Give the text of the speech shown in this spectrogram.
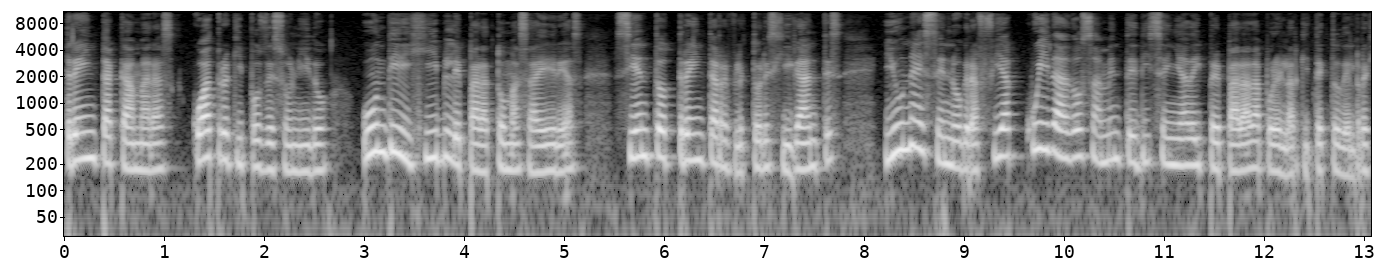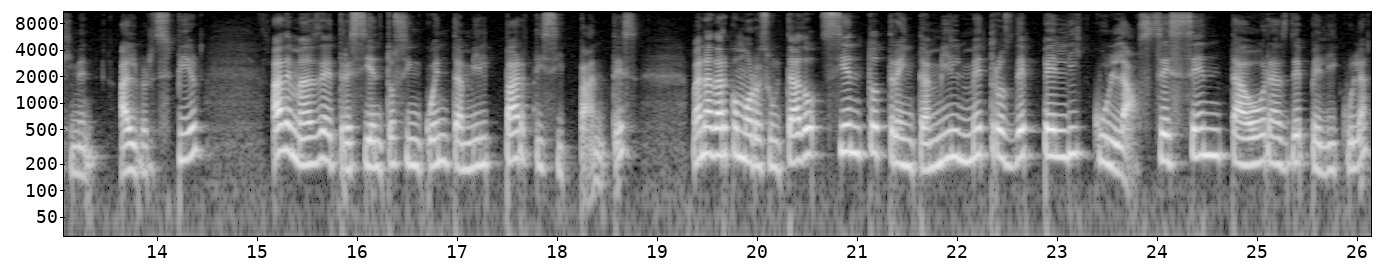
30 cámaras, 4 equipos de sonido, un dirigible para tomas aéreas, 130 reflectores gigantes y una escenografía cuidadosamente diseñada y preparada por el arquitecto del régimen Albert Speer, además de 350 mil participantes, van a dar como resultado 130 mil metros de película, 60 horas de película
